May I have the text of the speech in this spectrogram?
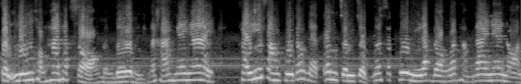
กดลิงก์ของ5ทับสองเหมือนเดิมนะคะ ง่าย ๆ ใครที่ฟังครูตั้งแต่ต้นจนจบเมื่อสักครู่นี้รับรองว่าทำได้แน่นอน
